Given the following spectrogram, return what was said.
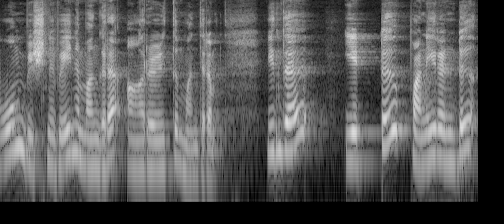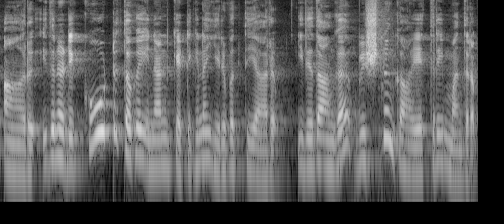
ஓம் விஷ்ணுவே நமங்கிற ஆறெழுத்து மந்திரம். இந்த எட்டு பனிரெண்டு ஆறு இதனுடைய கூட்டுத்தொகை என்னன்னு கேட்டிங்கன்னா இருபத்தி ஆறு இதுதாங்க விஷ்ணு காயத்ரி மந்திரம்.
